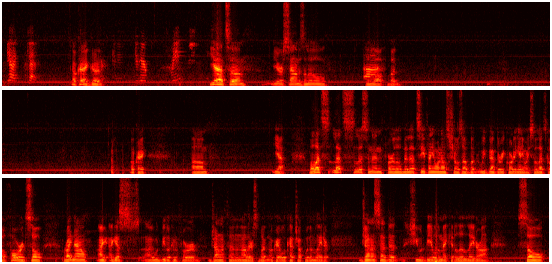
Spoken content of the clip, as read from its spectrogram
Yeah, I can. Okay, good. Can you hear me? Yeah, it's um your sound is a little little Uh, off, but Okay. Um yeah. Well, let's let's listen in for a little bit. Let's see if anyone else shows up, but we've got the recording anyway, so let's go forward. So, right now, I, I guess I would be looking for Jonathan and others, but okay, we'll catch up with them later. Jenna said that she would be able to make it a little later on. So,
